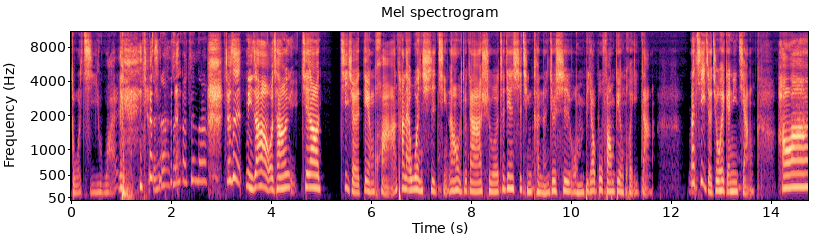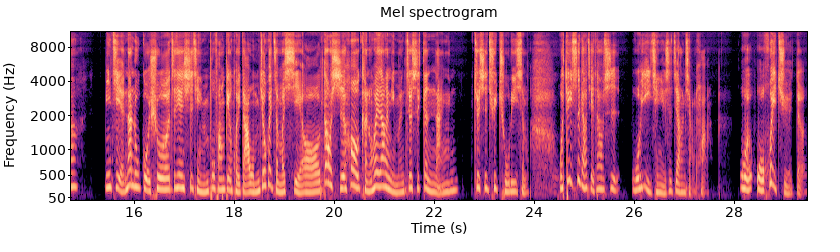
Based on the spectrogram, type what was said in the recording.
多叽歪。真的，真的，真的，就是你知道，我常接到记者的电话，他来问事情，然后我就跟他说这件事情可能就是我们比较不方便回答。那记者就会跟你讲，好啊。米姐，那如果说这件事情你们不方便回答，我们就会怎么写哦？到时候可能会让你们就是更难，就是去处理什么。我第一次了解到，是我以前也是这样讲话。我我会觉得，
